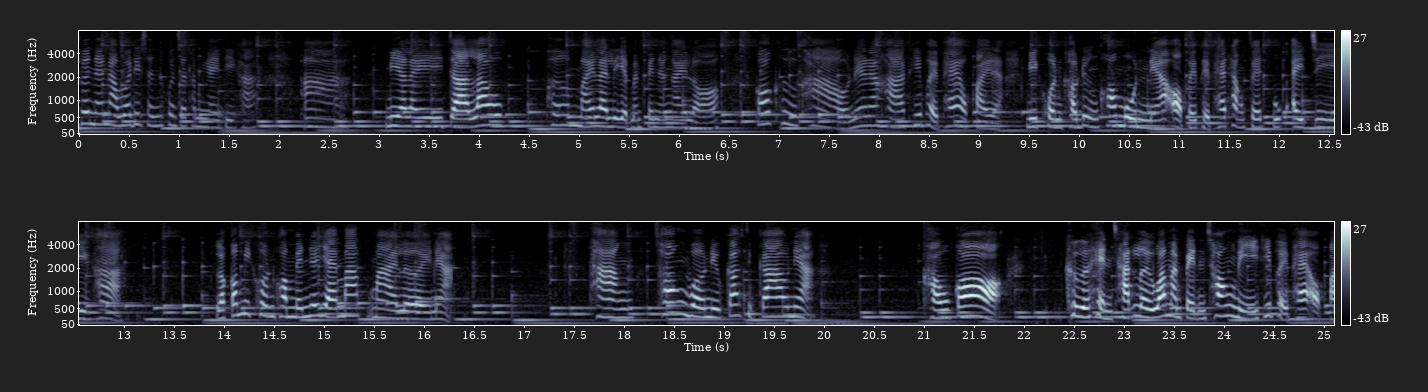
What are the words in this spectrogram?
ช่วยแนะนำว่าดิฉันควรจะทำไงดีคะมีอะไรจะเล่าเพิ่มไหมรายละเอียดมันเป็นยังไงเหรอ ก็คือข่าวเนี่ยนะคะที่เผยแพร่ออกไปเนี่ยมีคนเขาดึงข้อมูลเนี้ยออกไปเผยแพร่ทาง Facebook IG ค่ะ แล้วก็มีคนคอมเมนต์เยอะแยะมากมายเลยเนี่ยางช่อง World News 99 เนี่ยเขาก็คือเห็นชัดเลยว่ามันเป็นช่องนี้ที่เผยแพร่ออกไป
